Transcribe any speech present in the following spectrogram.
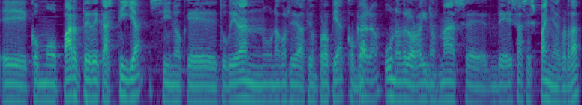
eh, como parte de Castilla, sino que tuvieran una consideración propia como Claro. uno de los reinos más eh, de esas Españas, ¿verdad?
